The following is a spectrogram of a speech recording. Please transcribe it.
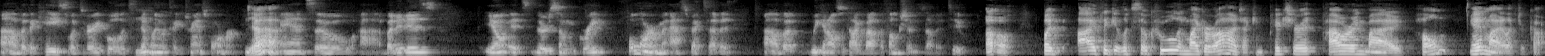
uh, but the case looks very cool. It Mm. definitely looks like a transformer. Yeah. And so, uh, but it is, you know, it's there's some great form aspects of it. Uh, but we can also talk about the functions of it too. Uh oh. But I think it looks so cool in my garage. I can picture it powering my home and my electric car.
